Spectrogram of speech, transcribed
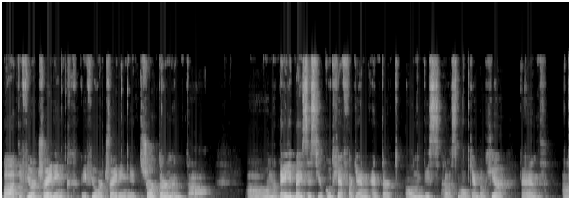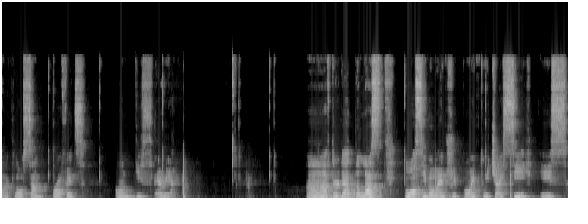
but if you're trading if you were trading it short term and uh, uh, on a daily basis, you could have again entered on this uh, small candle here and uh, close some profits on this area. Uh, after that, the last possible entry point which I see is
